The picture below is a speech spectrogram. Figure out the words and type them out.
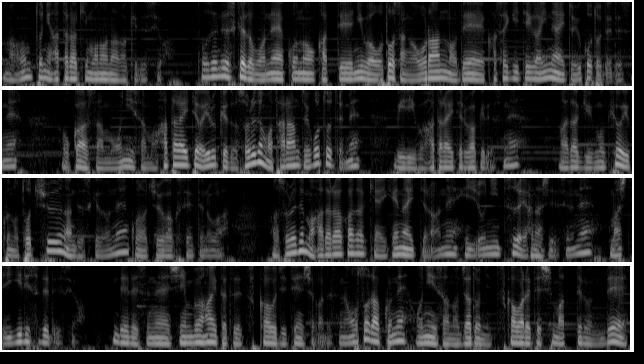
まあ本当に働き者なわけですよ。当然ですけどもね、この家庭にはお父さんがおらんので、稼ぎ手がいないということでですね、お母さんもお兄さんも働いてはいるけど、それでも足らんということでね、ビリーは働いてるわけですね。まだ義務教育の途中なんですけどね、この中学生っていうのは。まあ、それでも働かなきゃいけないっていうのはね、非常に辛い話ですよね。ましてイギリスでですよ。でですね、新聞配達で使う自転車がですね、おそらくね、お兄さんの邪道に使われてしまってるんで、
